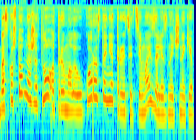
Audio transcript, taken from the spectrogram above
Безкоштовне житло отримали у Коростені 30 сімей залізничників.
